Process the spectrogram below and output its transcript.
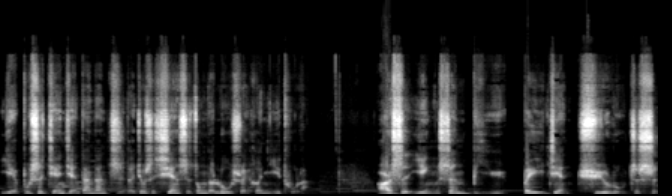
也不是简简单单指的就是现实中的露水和泥土了，而是引申比喻卑贱屈辱之事。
